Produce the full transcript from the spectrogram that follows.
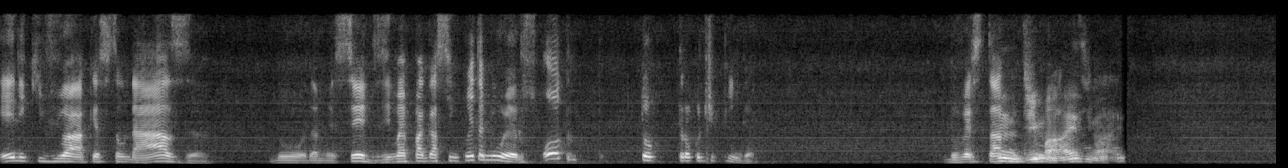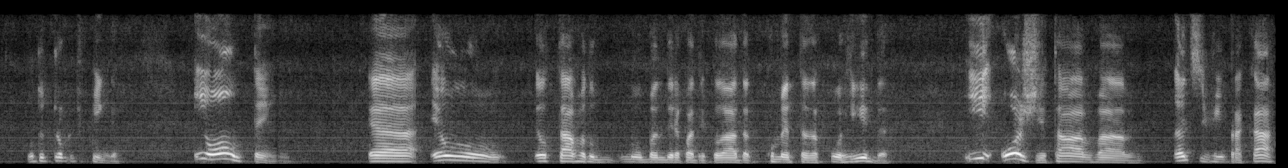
ele que viu a questão da asa do, da Mercedes e vai pagar 50 mil euros. Outro troco de pinga. Do Verstappen. Hum, demais, demais. Outro troco de pinga. E ontem, é, eu eu tava no, no, Bandeira Quadriculada comentando a corrida. E hoje tava, antes de vir para cá,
